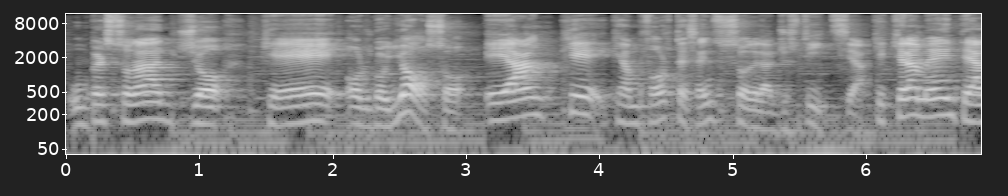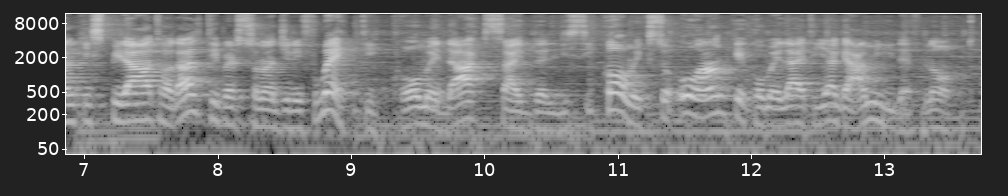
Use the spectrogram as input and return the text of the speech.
un personaggio che è orgoglioso e anche che ha un forte senso della giustizia, che chiaramente è anche ispirato ad altri personaggi dei fumetti, come Darkseid degli DC Comics o anche come Light Yagami di Death Note.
